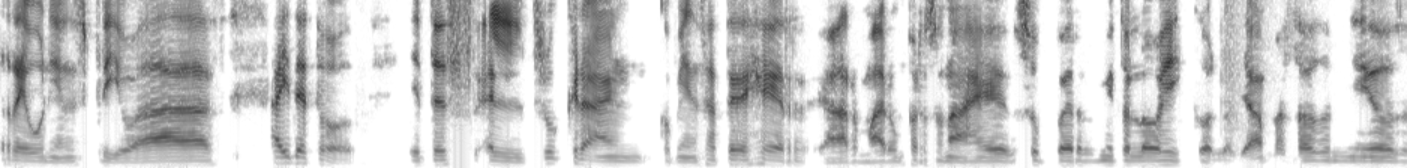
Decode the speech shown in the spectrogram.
Reuniones privadas, hay de todo. Y entonces el True Crime comienza a tejer, a armar un personaje súper mitológico, lo llevan para Estados Unidos,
